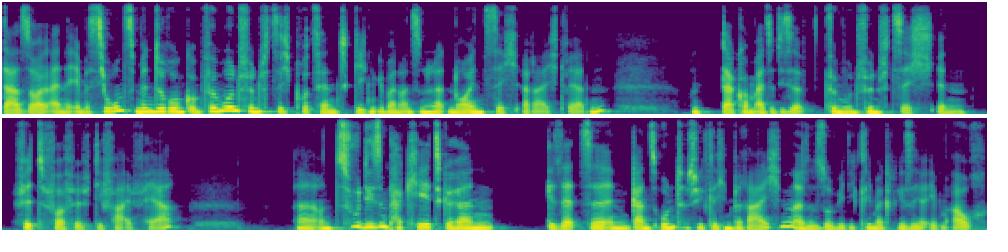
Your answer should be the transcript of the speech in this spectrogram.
da soll eine Emissionsminderung um 55 Prozent gegenüber 1990 erreicht werden. Und da kommen also diese 55 in Fit for 55 her. Äh, und zu diesem Paket gehören Gesetze in ganz unterschiedlichen Bereichen, also so wie die Klimakrise ja eben auch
